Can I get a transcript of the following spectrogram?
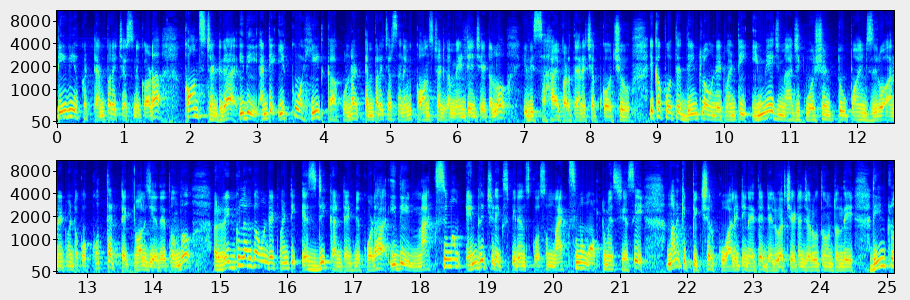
టీవీ యొక్క టెంపరేచర్స్ని కూడా కాన్స్టెంట్గా ఇది అంటే ఎక్కువ హీట్ కాకుండా టెంపరేచర్స్ అనేవి కాన్స్టెంట్గా మెయింటైన్ చేయడం చేయడంలో ఇవి సహాయపడతాయని చెప్పుకోవచ్చు. ఇకపోతే దీంట్లో ఉండేటువంటి image magic version two point zero అనేటువంటి ఒక కొత్త టెక్నాలజీ ఏదైతే ఉందో రెగ్యులర్గా ఉండేటువంటి ఎస్డి కంటెంట్ని కూడా ఇది మ్యాక్సిమం ఎన్రిచ్డ్ ఎక్స్పీరియన్స్ కోసం మ్యాక్సిమం ఆప్టిమైజ్ చేసి మనకి పిక్చర్ క్వాలిటీని అయితే డెలివర్ చేయడం జరుగుతూ ఉంటుంది. దీంట్లో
